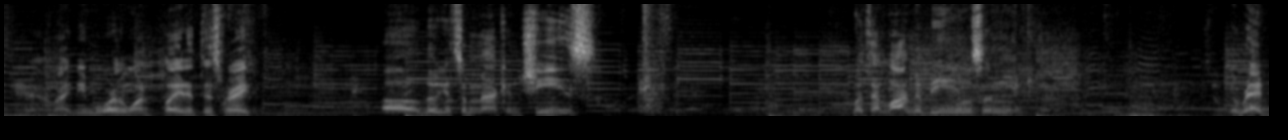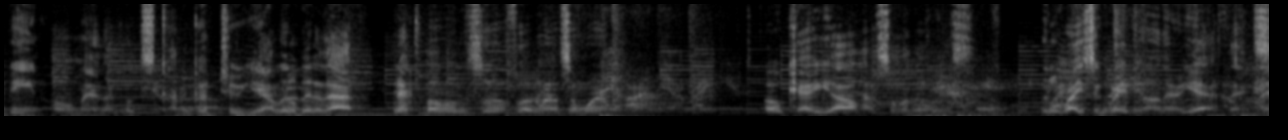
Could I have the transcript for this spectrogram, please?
Yeah, I might need more than one plate at this rate. Uh, let me get some mac and cheese. What's that? Lima beans and the red bean. Oh man, that looks kind of good too. Yeah, a little bit of that. Neck bones uh, floating around somewhere. Okay, yeah, I'll have some of those. Little rice and gravy on there. Yeah, thanks.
